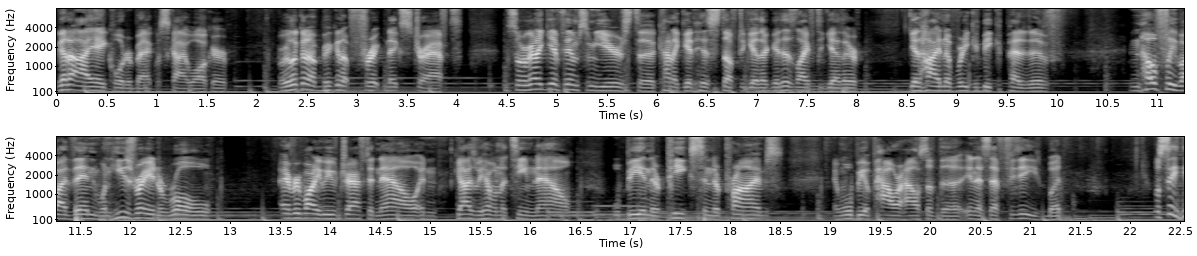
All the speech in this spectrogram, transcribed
we got an IA quarterback with Skywalker. We're looking at picking up Frick next draft, so we're gonna give him some years to kind of get his stuff together, get his life together, get high enough where he can be competitive, and hopefully by then, when he's ready to roll, everybody we've drafted now and guys we have on the team now will be in their peaks and their primes, and we'll be a powerhouse of the NSFC. But we'll see.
